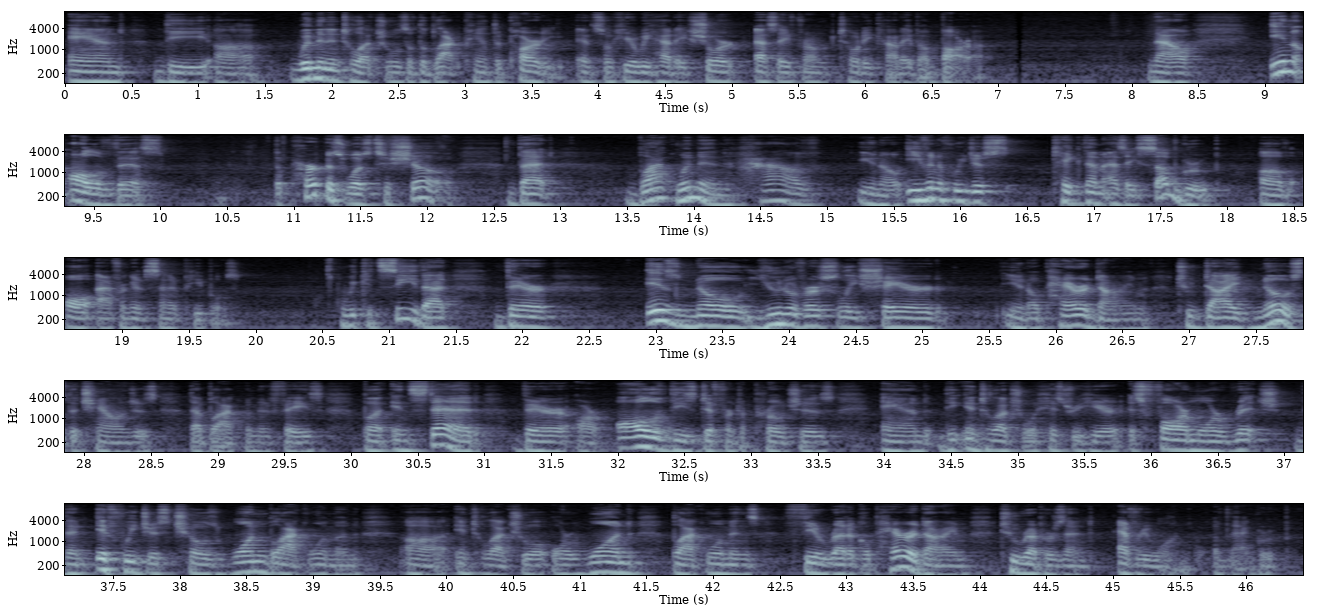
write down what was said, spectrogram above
and the uh, women intellectuals of the Black Panther Party. And so here we had a short essay from Toni Cade Bambara. Now, in all of this, the purpose was to show that black women have, you know, even if we just take them as a subgroup of all African descended peoples, we could see that there is no universally shared you know paradigm to diagnose the challenges that black women face but instead there are all of these different approaches and the intellectual history here is far more rich than if we just chose one black woman uh, intellectual or one black woman's theoretical paradigm to represent everyone of that group.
